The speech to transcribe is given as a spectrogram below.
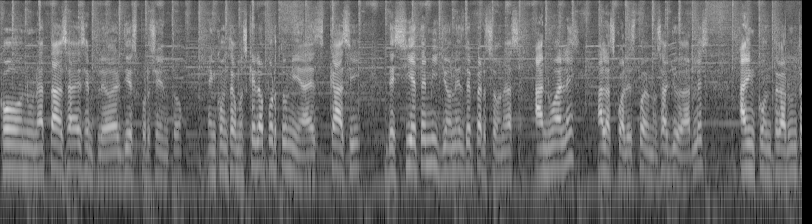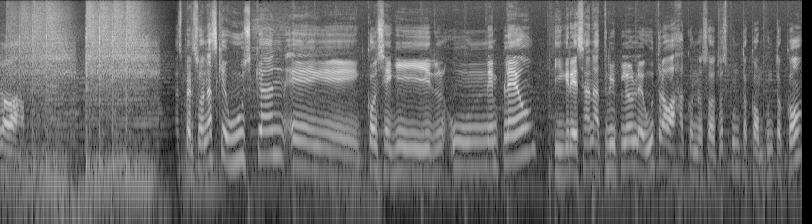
con una tasa de desempleo del 10%. Encontramos que la oportunidad es casi de 7 millones de personas anuales a las cuales podemos ayudarles a encontrar un trabajo. Personas que buscan eh, conseguir un empleo ingresan a www.trabajaconnosotros.com.co,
